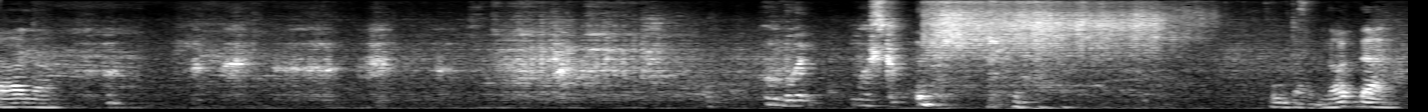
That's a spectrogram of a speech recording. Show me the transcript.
Oh, no. 覚えました Not done.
